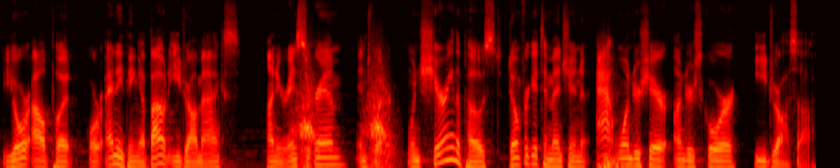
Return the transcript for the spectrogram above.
your output or anything about eDraw Max on your Instagram and Twitter. When sharing the post, don't forget to mention at Wondershare underscore eDrawSoft.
